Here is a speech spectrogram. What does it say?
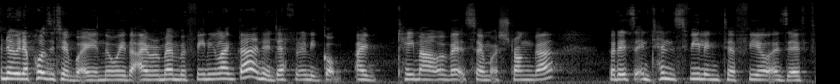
no, in a positive way, in the way that I remember feeling like that, and it definitely got. I came out of it so much stronger. But it's intense feeling to feel as if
